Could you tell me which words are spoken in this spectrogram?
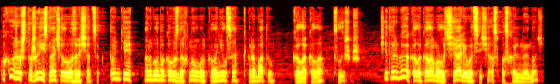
Похоже, что жизнь начала возвращаться к Тонде. Он глубоко вздохнул, наклонился к Карабату. Колокола, слышишь? четверга колокола молчали вот сейчас в пасхальную ночь.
